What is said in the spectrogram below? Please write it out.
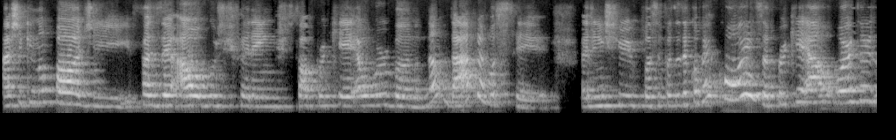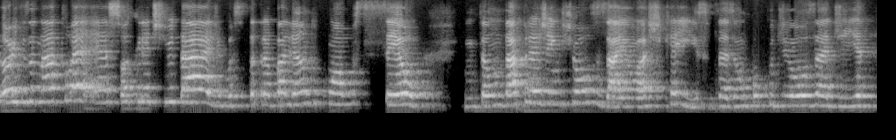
Acha que não pode fazer algo diferente só porque é o urbano. Não dá para você. A gente, você fazer qualquer coisa, porque o artesanato é, é a sua criatividade, você está trabalhando com algo seu. Então dá para a gente ousar, eu acho que é isso, trazer um pouco de ousadia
